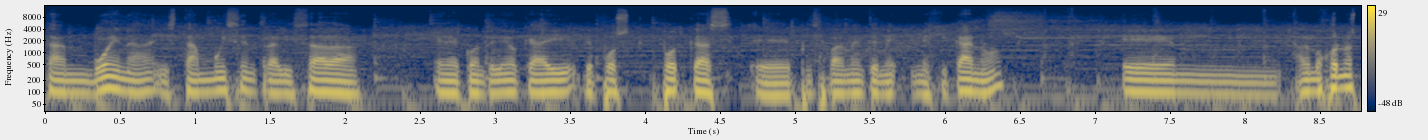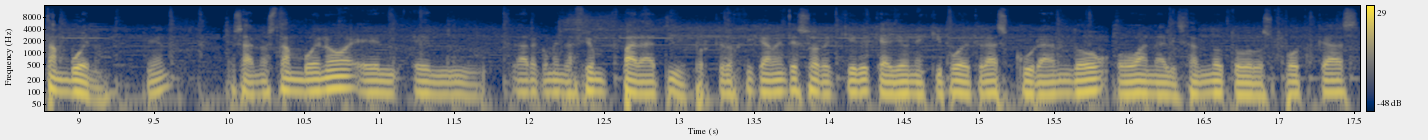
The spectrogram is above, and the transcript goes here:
tan buena y está muy centralizada en el contenido que hay de podcasts eh, principalmente mexicanos, em, a lo mejor no es tan bueno, ¿bien? O sea, no es tan bueno el, la recomendación para ti, porque lógicamente eso requiere que haya un equipo detrás curando o analizando todos los podcasts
